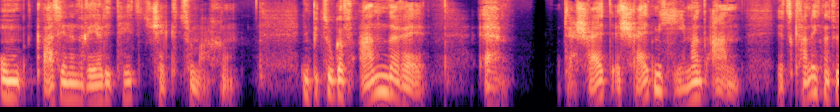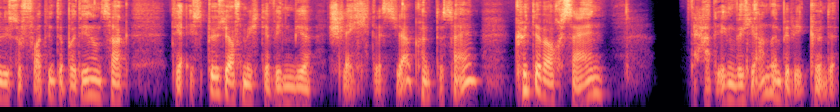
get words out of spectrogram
um quasi einen Realitätscheck zu machen. In Bezug auf andere, äh, der schreit, es schreit mich jemand an. Jetzt kann ich natürlich sofort interpretieren und sagen, der ist böse auf mich, der will mir Schlechtes. Ja, könnte sein. Könnte aber auch sein, der hat irgendwelche anderen Beweggründe.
